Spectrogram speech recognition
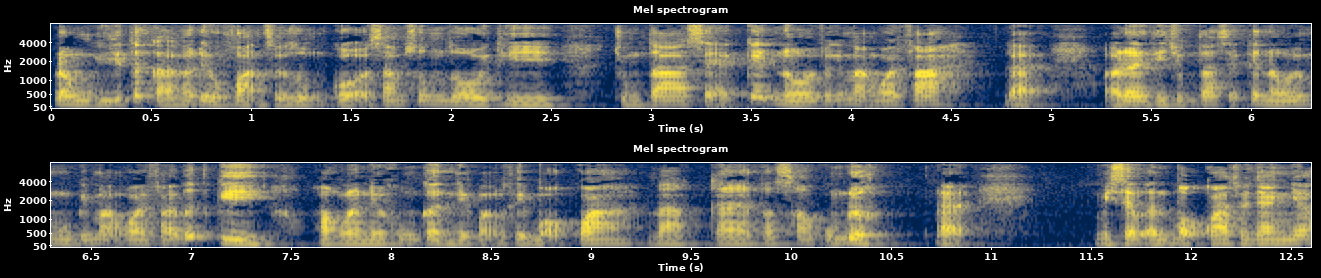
đồng ý tất cả các điều khoản sử dụng của Samsung rồi thì chúng ta sẽ kết nối với cái mạng Wi-Fi. Đấy, ở đây thì chúng ta sẽ kết nối với một cái mạng Wi-Fi bất kỳ hoặc là nếu không cần thì bạn có thể bỏ qua và cài đặt sau cũng được. Đấy, mình sẽ ấn bỏ qua cho nhanh nhé.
